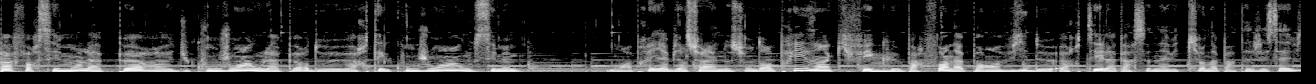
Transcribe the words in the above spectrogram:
pas forcément la peur euh, du conjoint ou la peur de heurter le conjoint, ou c'est même. Bon, après, il y a bien sûr la notion d'emprise hein, qui fait que mm. parfois on n'a pas envie de heurter la personne avec qui on a partagé sa vie.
